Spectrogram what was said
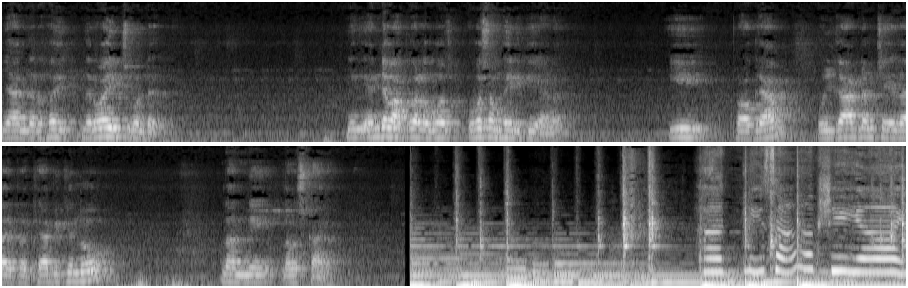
ഞാൻ നിർവഹി നിർവഹിച്ചുകൊണ്ട് എന്റെ വാക്കുകൾ ഉപസംഹരിക്കുകയാണ്. ഈ പ്രോഗ്രാം ഉദ്ഘാടനം ചെയ്തതായി പ്രഖ്യാപിക്കുന്നു. നന്ദി നമസ്കാരം. അഗ്നിസാക്ഷിയായി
